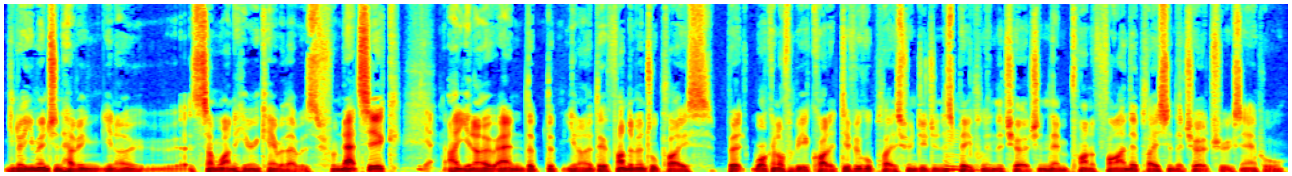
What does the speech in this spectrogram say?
you know, you mentioned having, you know, someone here in Canberra that was from NATSICC, Yeah. uh, you know, and the, the, you know, the fundamental place, but what can often be quite a difficult place for Indigenous people in the church and them trying to find their place in the church, for example.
